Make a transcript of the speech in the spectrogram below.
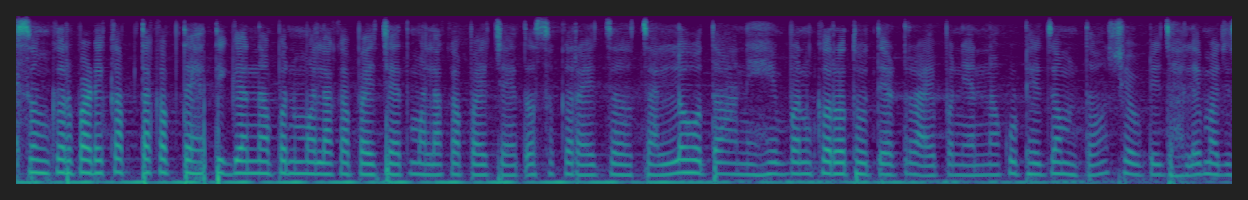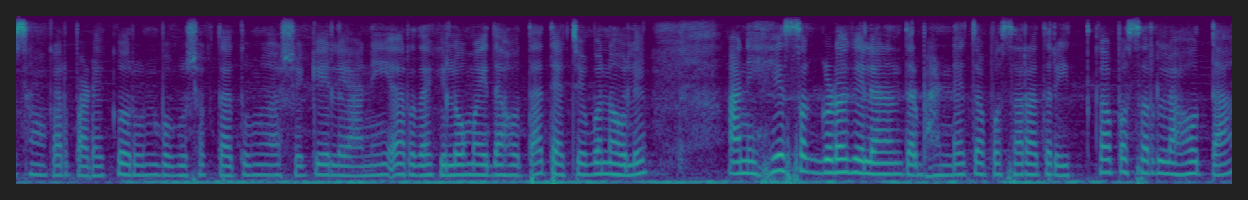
शंकरपाडे कापता कापता ह्या तिघांना पण मला कापायचे आहेत मला कापायचे आहेत. असं करायचं चाललं होतं आणि हे पण करत होते ट्राय पण यांना कुठे जमतं? शेवटी झाले माझे शंकरपाडे करून बघू शकता तुम्ही असे केले आणि अर्धा किलो मैदा होता त्याचे बनवले. आणि हे सगळं केल्यानंतर भांड्याचा पसारा तर इतका पसरला होता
